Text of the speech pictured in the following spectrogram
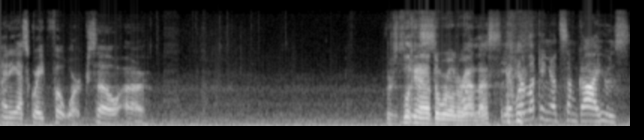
and he has great footwork. So uh, We're just looking he's- at the world around look- us. yeah, we're looking at some guy who's.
